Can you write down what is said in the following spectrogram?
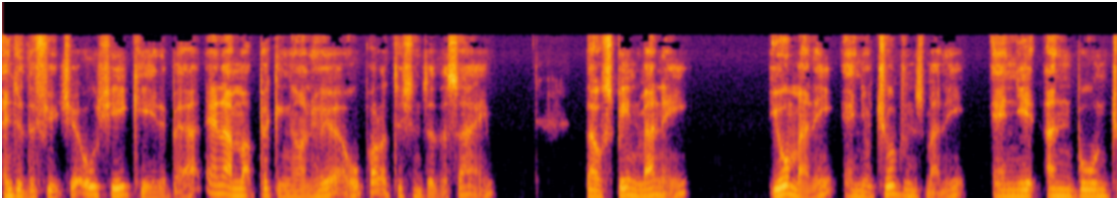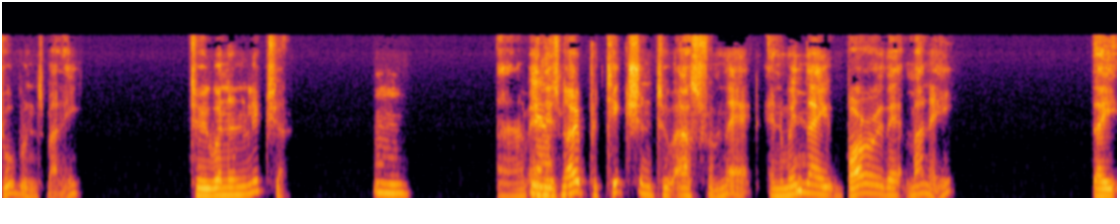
into the future. All she cared about, and I'm not picking on her, all politicians are the same. They'll spend money, your money and your children's money, and yet unborn children's money to win an election. Mm. Um, Yeah. And there's no protection to us from that. And when they borrow that money, they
